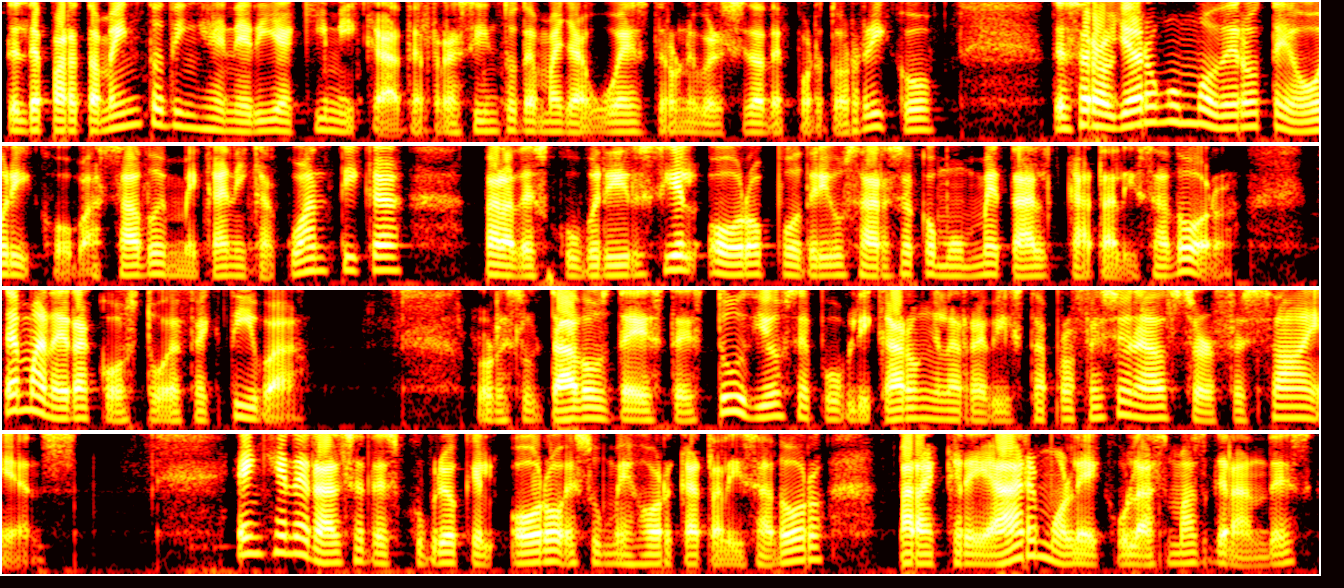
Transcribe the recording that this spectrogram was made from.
del Departamento de Ingeniería Química del recinto de Mayagüez de la Universidad de Puerto Rico, desarrollaron un modelo teórico basado en mecánica cuántica para descubrir si el oro podría usarse como un metal catalizador, de manera costo efectiva. Los resultados de este estudio se publicaron en la revista profesional Surface Science. En general se descubrió que el oro es un mejor catalizador para crear moléculas más grandes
